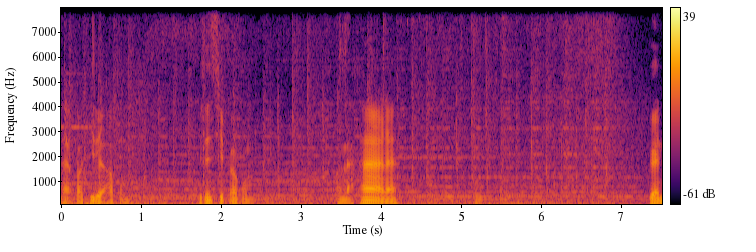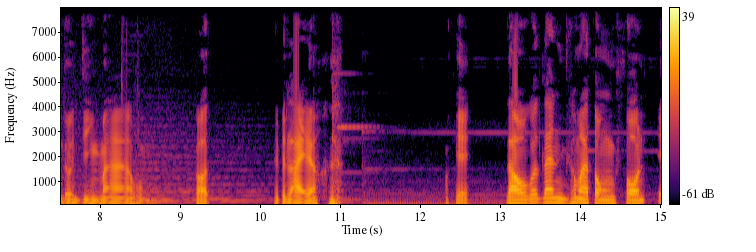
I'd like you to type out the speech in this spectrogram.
แล้วก็ที่เหลือครับผมพิเศษชิปครับผมฝั่งละห้านะ เพื่อนโดนยิงมาครับผม ก็ไม่เป็นไรแล้ว โอเค เราก็เล่นเข้ามาตรงโซน A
